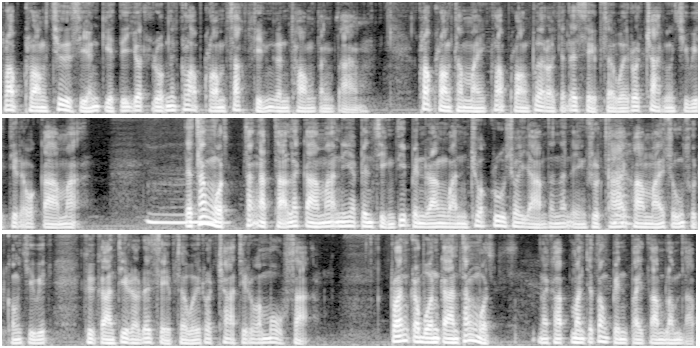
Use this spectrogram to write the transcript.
ครอบครองชื่อเสียงเกียรติยศรวมทั้งครอบครองทรัพย์สินเงินทองต่างๆ ครอบครองทำไม ครอบครองเพื่อเราจะได้เสพเสวยรสชาติของชีวิตที่เรียกว่ากามะแต่ทั้งหมดทั้งอัตถะและกามะนี้เป็นสิ่งที่เป็นรางวัลชั่วครู่ชั่วยามเท่านั้นเองสุดท้ายค่ะความหมายสูงสุดของชีวิต คือการที่เราได้เสพเสวยรสชาติที่เรียกว่าโมกษะเพราะฉะนั้นกระบวนการทั้งหมดนะครับมันจะต้องเป็นไปตามลำดับ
